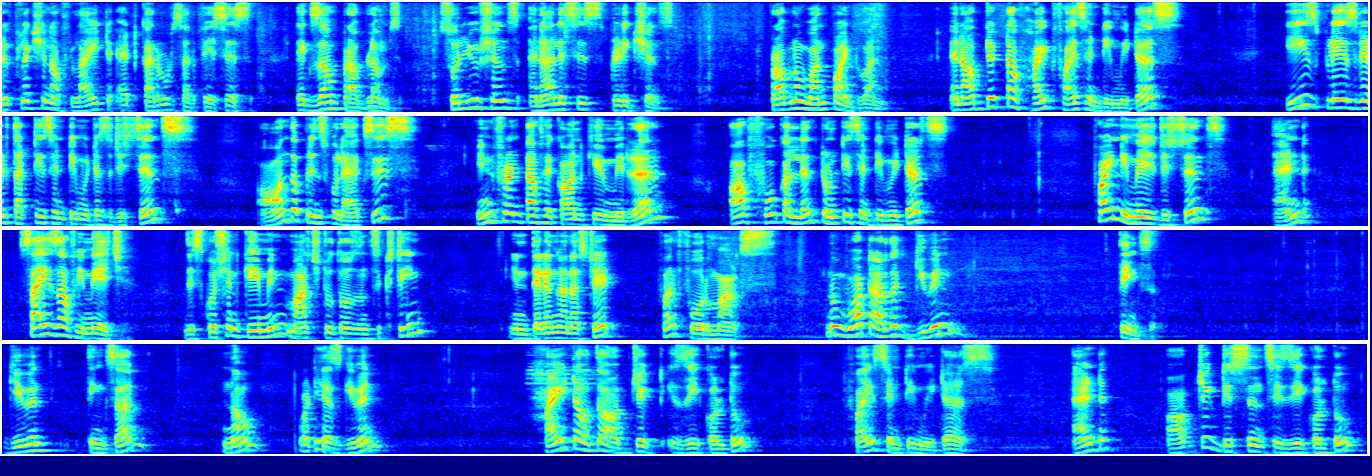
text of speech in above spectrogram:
reflection of light at curved surfaces, exam problems, solutions, analysis, predictions. Problem 1.1 An object of height 5 centimeters is placed at 30 centimeters distance on the principal axis in front of a concave mirror of focal length 20 centimeters. Find image distance and size of image. This question came in March 2016 in Telangana state for 4 marks. Now what are the given things? Given things are now what he has given height of the object is equal to 5 centimeters and object distance is equal to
